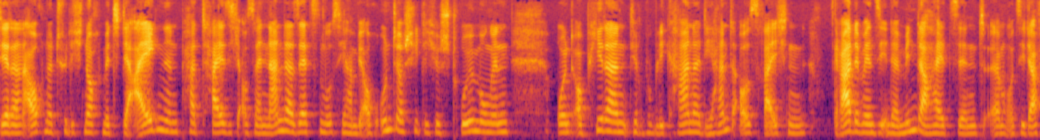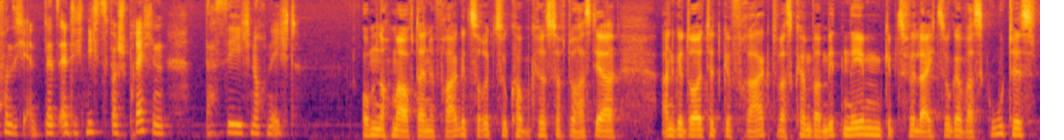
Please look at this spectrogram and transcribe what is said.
der dann auch natürlich noch mit der eigenen Partei sich auseinandersetzen muss. Hier haben wir auch unterschiedliche Strömungen. Und ob hier dann die Republikaner die Hand ausreichen, gerade wenn sie in der Minderheit sind ähm, und sie davon sich letztendlich nichts versprechen, das sehe ich noch nicht. Um nochmal auf deine Frage zurückzukommen, Christoph, du hast ja angedeutet gefragt, was können wir mitnehmen? Gibt es vielleicht sogar was Gutes?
